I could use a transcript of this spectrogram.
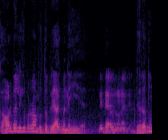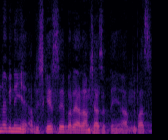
कांवड़ मेले के प्रोग्राम रुद्रप्रयाग में नहीं है। देहरादून ने दिया देहरादून में भी नहीं है। आप ऋषिकेश से बड़े आराम से आ सकते हैं। आपके पास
